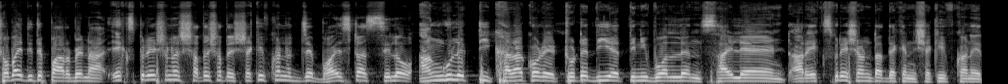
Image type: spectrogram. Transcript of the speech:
সবাই দিতে পারবে না। এক্সপ্রেশনের সাথে সাথে শাকিব খানের যে ভয়েসটা ছিল, আঙ্গুল একটি খাড়া করে ঠোঁটে দিয়ে তিনি বললেন সাইলেন্ট আর এক্সপ্রেশনটা দেখেন শাকিব খানের।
